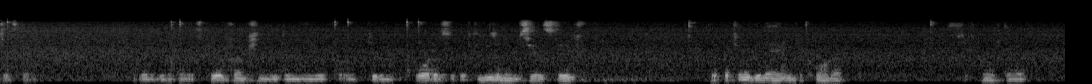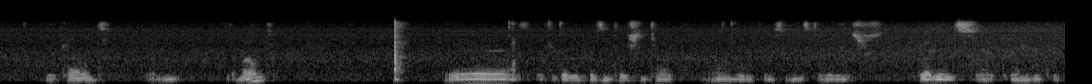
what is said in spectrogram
just a little bit of an explore function within here for getting quarters so if the username sales stage. The opportunity name, the quarter, move the, the account and the amount. And if you go to the presentation tab, uh, where you can see the various plugins, so only the quick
